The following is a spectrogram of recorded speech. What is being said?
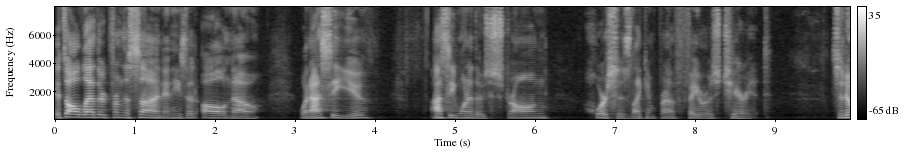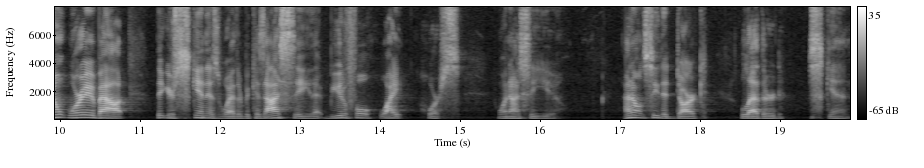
It's all leathered from the sun. And he said, Oh no. When I see you, I see one of those strong horses like in front of Pharaoh's chariot. So don't worry about that your skin is weathered because I see that beautiful white horse when I see you. I don't see the dark, leathered skin.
